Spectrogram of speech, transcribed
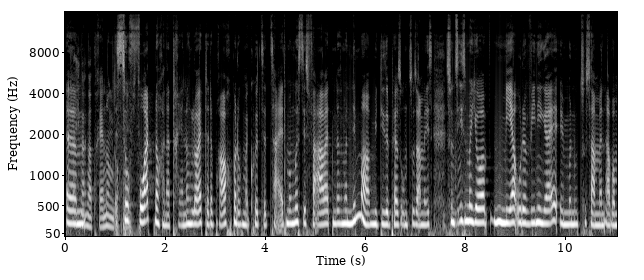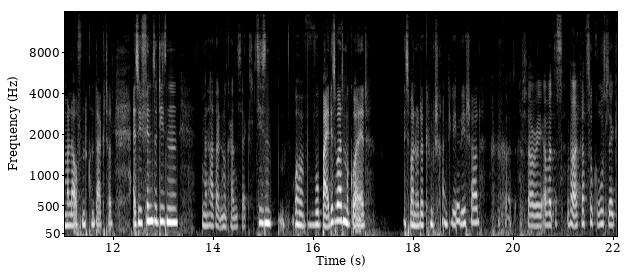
nach ähm, einer Trennung doch nicht. sofort nach einer Trennung, Leute, da braucht man doch mal kurze Zeit. Man muss das verarbeiten, dass man nimmer mit dieser Person zusammen ist. Sonst ist man ja mehr oder weniger eh immer nur zusammen, aber man laufend Kontakt hat. Also ich finde so diesen, Man hat halt nur keinen Sex. diesen, oh, wobei, das weiß man gar nicht. Es war nur der Kühlschrank, Leo, die schaut. Oh Gott, sorry, aber das war gerade so gruselig.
